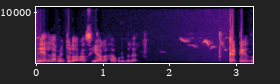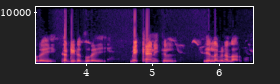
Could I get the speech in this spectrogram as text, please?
இது எல்லாமே துளாராசியை அழகா கொடுக்குறாரு. கட்டிடத்துறை கட்டிடத்துறை மெக்கானிக்கல் இது எல்லாமே நல்லா இருக்கும்.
